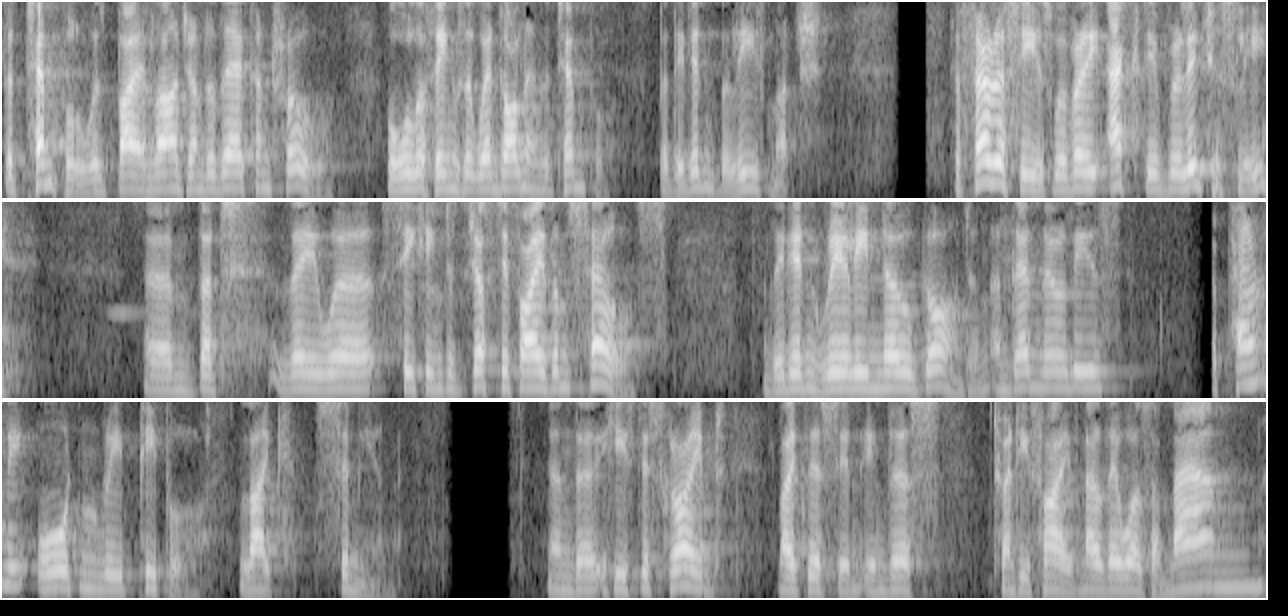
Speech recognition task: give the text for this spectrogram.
The temple was by and large under their control, all the things that went on in the temple, but they didn't believe much. The Pharisees were very active religiously, um, but they were seeking to justify themselves. They didn't really know God. And, and then there are these apparently ordinary people like Simeon. And uh, he's described like this in, in verse 25. Now there was a man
